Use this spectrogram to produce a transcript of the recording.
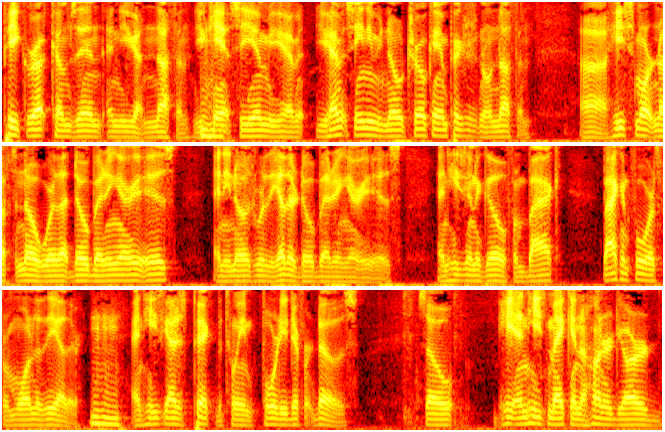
peak rut comes in and you got nothing. You can't see him. You haven't you haven't seen him. No trail cam pictures. No nothing. Uh, he's smart enough to know where that doe bedding area is, and he knows where the other doe bedding area is, and he's going to go from back back and forth from one to the other, mm-hmm. and he's got his pick between forty different does. So he and he's making a hundred yard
